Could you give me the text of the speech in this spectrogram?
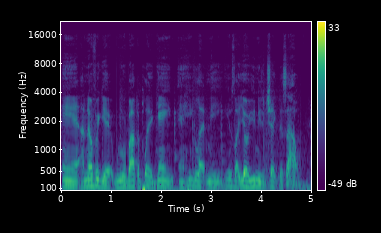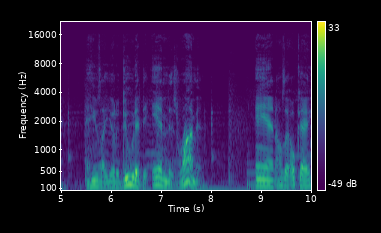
and I never forget we were about to play a game, and he let me. He was like, "Yo, you need to check this out," and he was like, "Yo, the dude at the end is rhyming," and I was like, "Okay."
